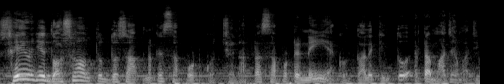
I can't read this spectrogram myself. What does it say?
সেই অনুযায়ী দশা অন্তর্দশা আপনাকে সাপোর্ট করছে না। আপনার সাপোর্টে নেই এখন। তাহলে কিন্তু একটা মাঝামাঝি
